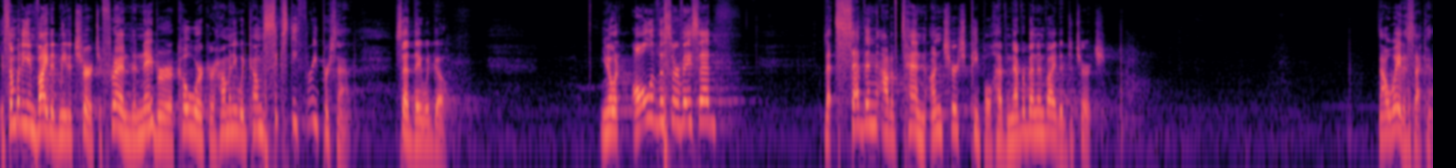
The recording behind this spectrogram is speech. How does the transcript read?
If somebody invited me to church, a friend, a neighbor, a coworker, how many would come? 63% said they would go. You know what all of the survey said? That seven out of 10 unchurched people have never been invited to church. Now, wait a second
